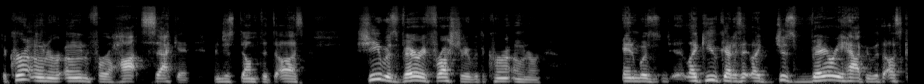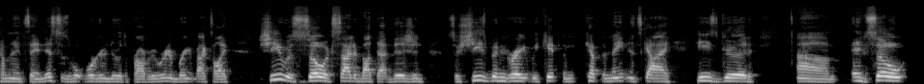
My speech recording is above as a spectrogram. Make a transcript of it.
The current owner owned for a hot second and just dumped it to us. She was very frustrated with the current owner and was like you got to say, like just very happy with us coming in saying this is what we're going to do with the property. We're going to bring it back to life. She was so excited about that vision. So she's been great. We kept the kept the maintenance guy. He's good. Um, and so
